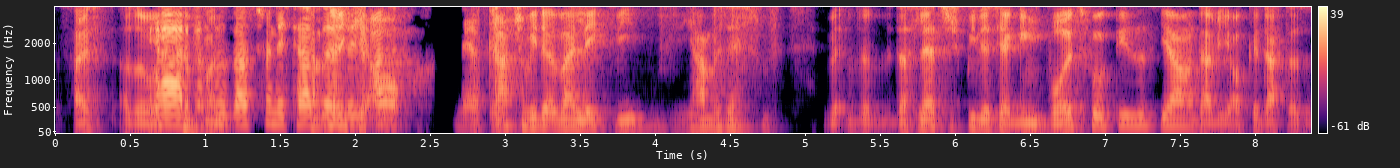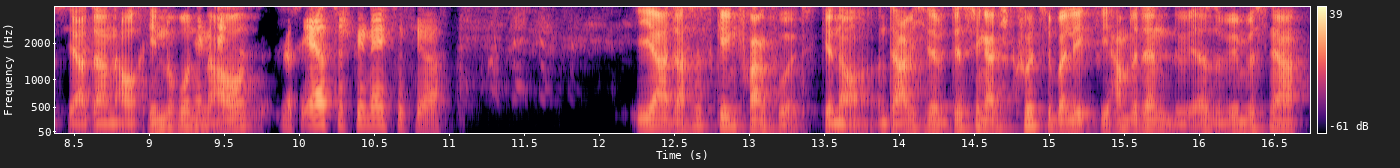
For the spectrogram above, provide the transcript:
Das heißt, also. Ja, das, das finde ich tatsächlich auch. Ich habe gerade schon wieder überlegt, wie, wie haben wir denn. Das letzte Spiel ist ja gegen Wolfsburg dieses Jahr und da habe ich auch gedacht, das ist ja dann auch Hinrunden nee, aus. Das erste Spiel nächstes Jahr. Ja, das ist gegen Frankfurt, genau. Und da habe ich, deswegen hatte ich kurz überlegt, wie haben wir denn, also wir müssen ja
